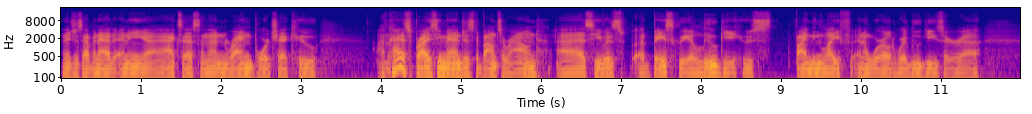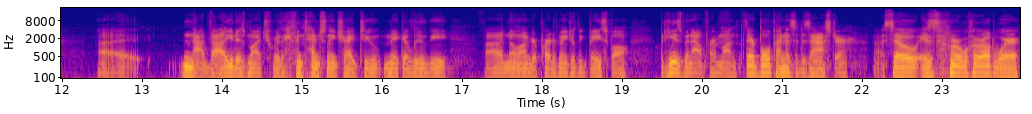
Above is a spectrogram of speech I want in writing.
and they just haven't had any uh, access. And then Ryan Borucki, who I'm kind of surprised he manages to bounce around, uh, as he was uh, basically a loogie who's finding life in a world where loogies are uh, uh, not valued as much, where they've intentionally tried to make a loogie uh, no longer part of Major League Baseball. But he has been out for a month. Their bullpen is a disaster. so is there a world where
